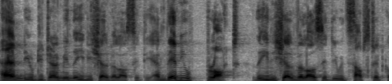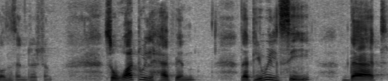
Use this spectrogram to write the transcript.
and you determine the initial velocity and then you plot the initial velocity with substrate concentration. So, what will happen that you will see that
